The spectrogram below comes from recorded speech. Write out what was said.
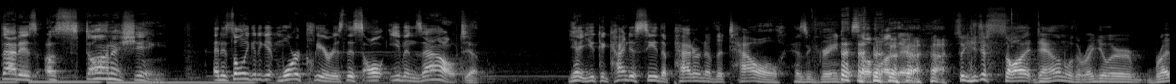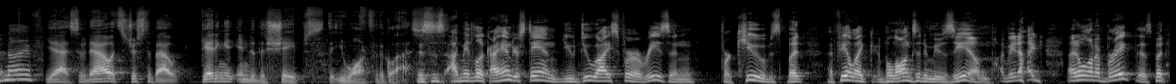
that is astonishing. And it's only gonna get more clear as this all evens out. Yep. Yeah, you can kind of see the pattern of the towel has ingrained itself on there. so you just saw it down with a regular bread knife? Yeah, so now it's just about getting it into the shapes that you want for the glass. This is, I mean, look, I understand you do ice for a reason, for cubes, but I feel like it belongs in a museum. I mean, I, I don't want to break this, but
